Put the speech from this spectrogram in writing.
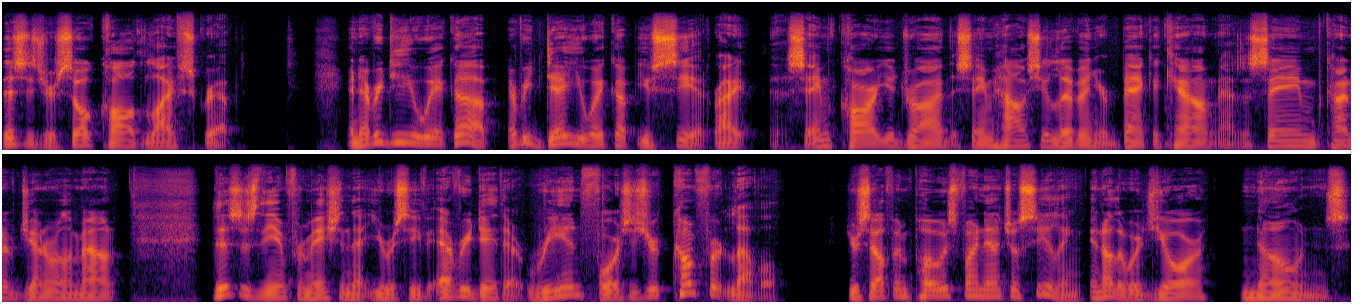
this is your so called life script. And every day you wake up, every day you wake up, you see it, right? The same car you drive, the same house you live in, your bank account has the same kind of general amount. This is the information that you receive every day that reinforces your comfort level, your self imposed financial ceiling. In other words, your knowns.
